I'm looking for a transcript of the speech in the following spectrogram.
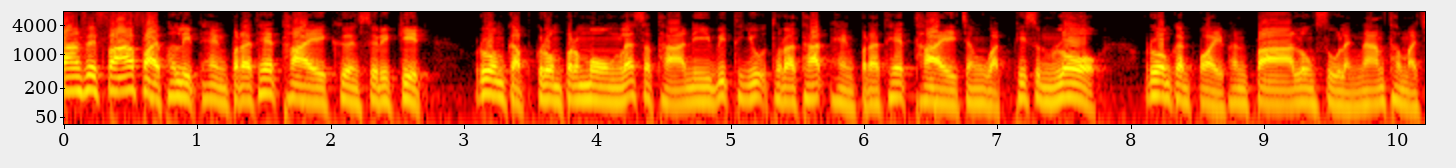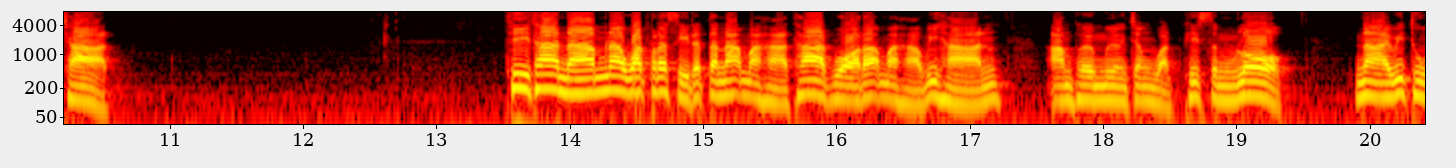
การไฟฟ้าฝ่ายผลิตแห่งประเทศไทยเขื่อนสิริกิตร่วมกับกรมประมงและสถานีวิทยุโทรทัศน์แห่งประเทศไทย จังหวัดพิษณุโลก ร่วมกันปล่อยพันปลาลงสู่แหล่งน้ำธรรมชาติ ที่ท่าน้ำหน้าวัดพระศรีรัตนมหาธาตุวรมหาวิหารอำเภอเมืองจังหวัดพิษณุโลก นายวิทู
